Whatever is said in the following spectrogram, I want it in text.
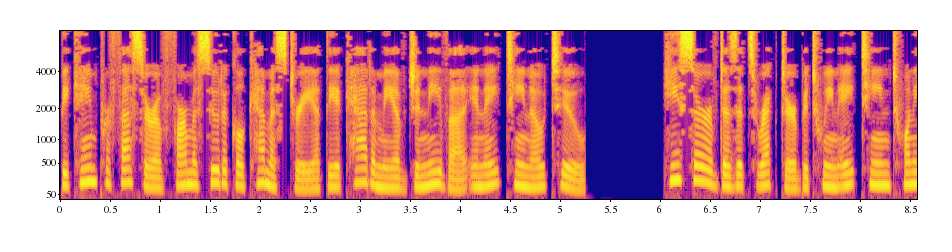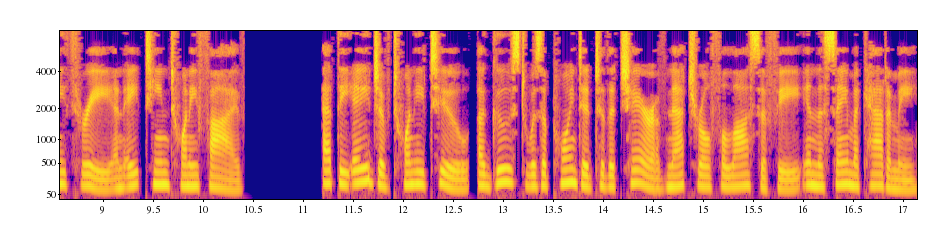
became professor of pharmaceutical chemistry at the Academy of Geneva in 1802. He served as its rector between 1823 and 1825. At the age of 22, Auguste was appointed to the chair of natural philosophy in the same academy.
